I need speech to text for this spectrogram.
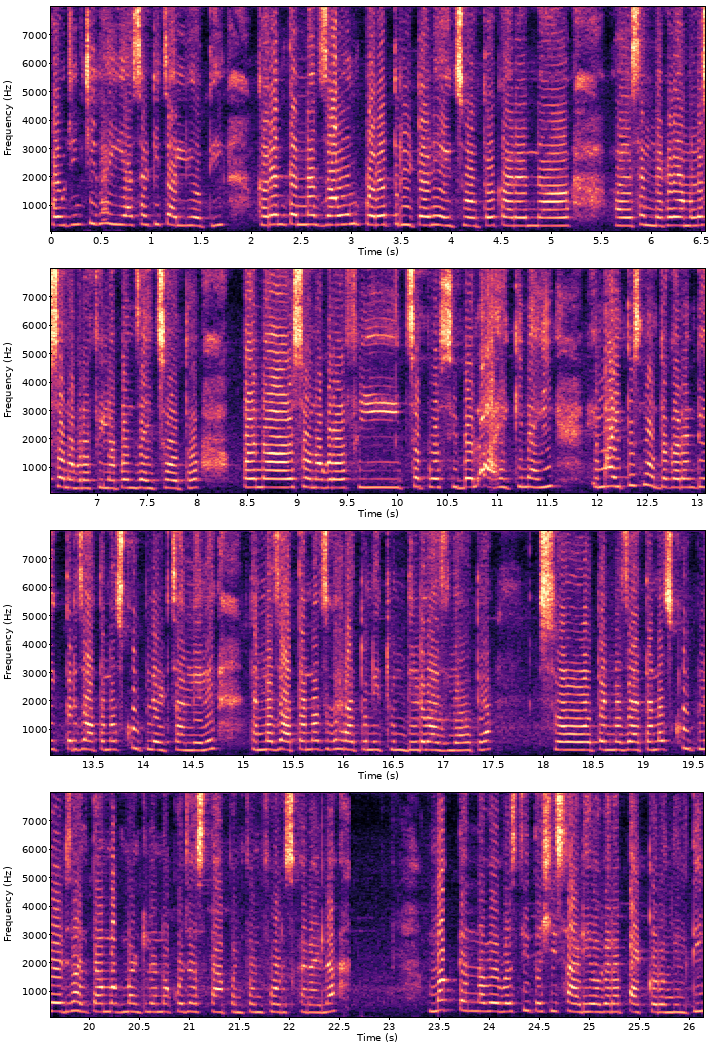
फौजींची घाई यासाठी चालली होती. कारण त्यांना जाऊन परत रिटर्न यायचं होतं. कारण संध्याकाळी आम्हाला सोनोग्राफीला पण जायचं होतं. पण सोनोग्राफीचं पॉसिबल आहे की नाही हे माहीतच नव्हतं. कारण ते एकतर जातानाच खूप लेट चाललेले. त्यांना जातानाच घरातून इथून दीड वाजल्या होत्या. सो त्यांना जातानाच खूप लेट झालता. मग म्हटलं नको जास्त आपण पण फोर्स करायला. मग त्यांना व्यवस्थित अशी साडी वगैरे पॅक करून दिली ती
